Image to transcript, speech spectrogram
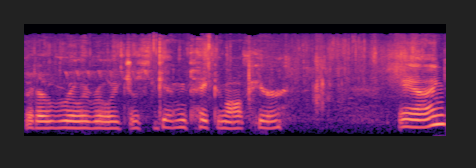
that are really, really just getting taken off here. And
